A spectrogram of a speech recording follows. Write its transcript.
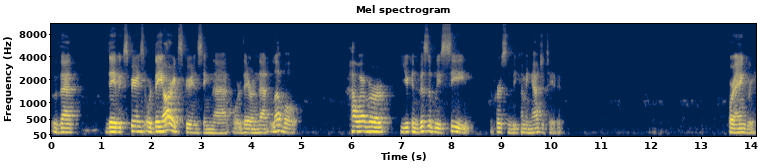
that they've experienced or they are experiencing that or they're on that level. However, you can visibly see the person becoming agitated or angry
